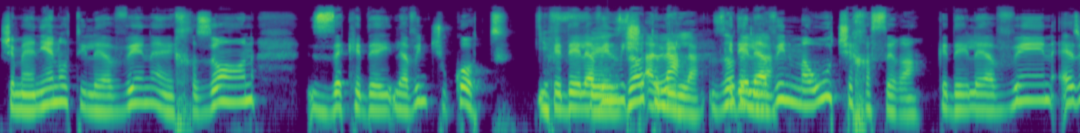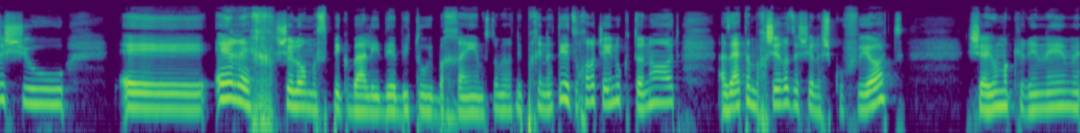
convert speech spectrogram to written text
שמעניין אותי להבין אה, חזון, זה כדי להבין תשוקות. יפה, כדי להבין זאת משאלה, המילה, זאת כדי המילה. להבין מהות שחסרה, כדי להבין איזשהו אה, ערך שלא מספיק בא לידי ביטוי בחיים. זאת אומרת, מבחינתי, את זוכרת שהיינו קטנות, אז היה את המכשיר הזה של השקופיות, שהיו מקרינים אה,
